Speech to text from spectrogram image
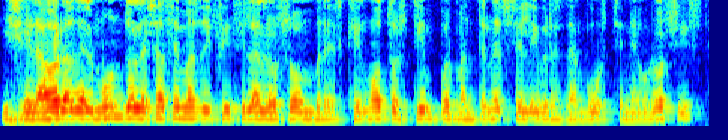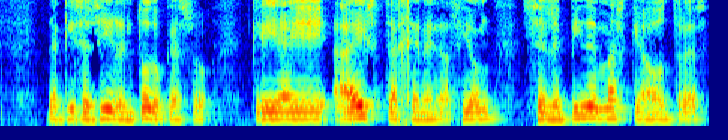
Y si la hora del mundo les hace más difícil a los hombres que en otros tiempos mantenerse libres de angustia y neurosis, de aquí se sigue, en todo caso, que a esta generación se le pide más que a otras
